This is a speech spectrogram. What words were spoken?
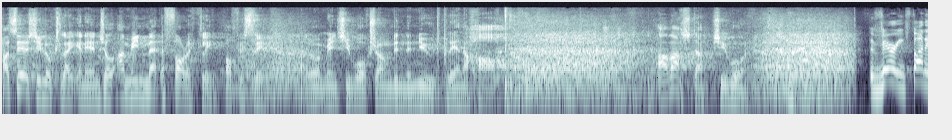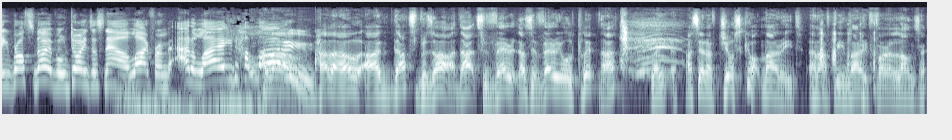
I say she looks like an angel. I mean metaphorically, obviously. I don't mean she walks around in the nude playing a harp. I've asked her, she won't. The very funny Ross Noble joins us now live from Adelaide. Hello. Hello. Hello. Uh, that's bizarre. That's very. That's a very old clip. That. like I said, I've just got married and I've been married for a long time.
